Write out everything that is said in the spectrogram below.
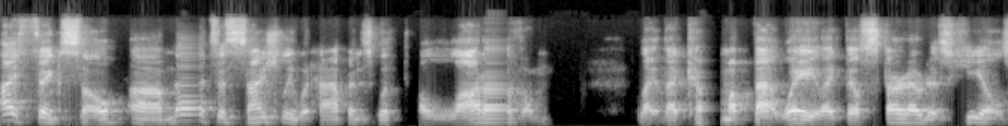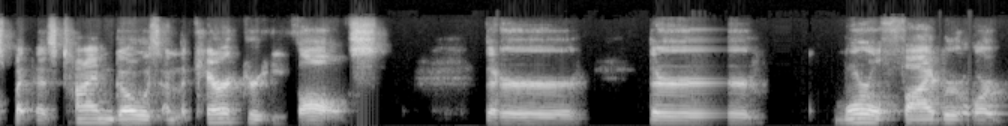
I think so. Um, that's essentially what happens with a lot of them, like that come up that way. Like they'll start out as heels, but as time goes and the character evolves, their their moral fiber or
